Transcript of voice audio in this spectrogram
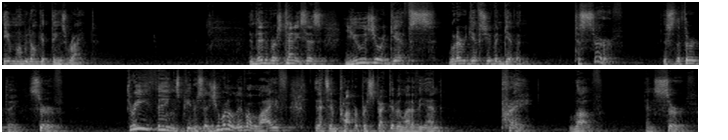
even when we don't get things right. And then in verse 10, he says, Use your gifts, whatever gifts you've been given, to serve this is the third thing serve. Three things, Peter says. You want to live a life that's in proper perspective in light of the end? Pray, love, and serve.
